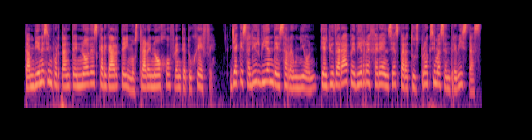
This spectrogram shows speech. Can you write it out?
También es importante no descargarte y mostrar enojo frente a tu jefe, ya que salir bien de esa reunión te ayudará a pedir referencias para tus próximas entrevistas.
